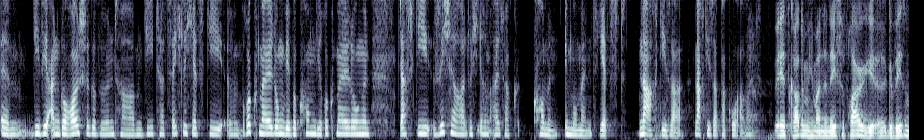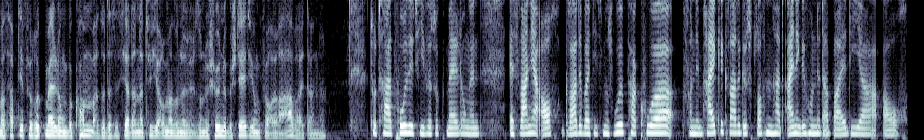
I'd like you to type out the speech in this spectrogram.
ähm, die wir an Geräusche gewöhnt haben, die tatsächlich jetzt die ähm, Rückmeldungen, wir bekommen die Rückmeldungen, dass die sicherer durch ihren Alltag kommen im Moment, jetzt, nach dieser, nach dieser Parcoursarbeit. Ja. Wäre jetzt gerade mich meine nächste Frage ge äh, gewesen, was habt ihr für Rückmeldungen bekommen? Also das ist ja dann natürlich auch immer so eine, so eine schöne Bestätigung für eure Arbeit dann, ne? Total positive Rückmeldungen. Es waren ja auch gerade bei diesem Ruheparcours, von dem Heike gerade gesprochen hat, einige Hunde dabei, die ja auch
